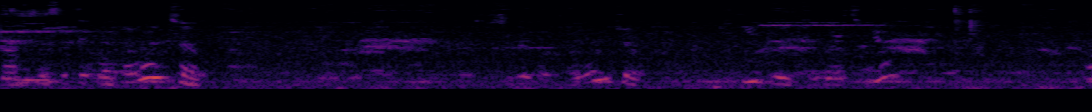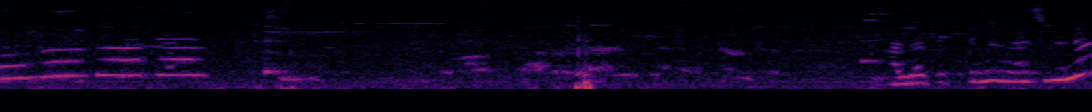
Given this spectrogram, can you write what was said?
বাচ্চার সাথে কথা বলছো? সাথে কথা বলছো কি বলছো আজকে ভালো দেখতে না নাচবে না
